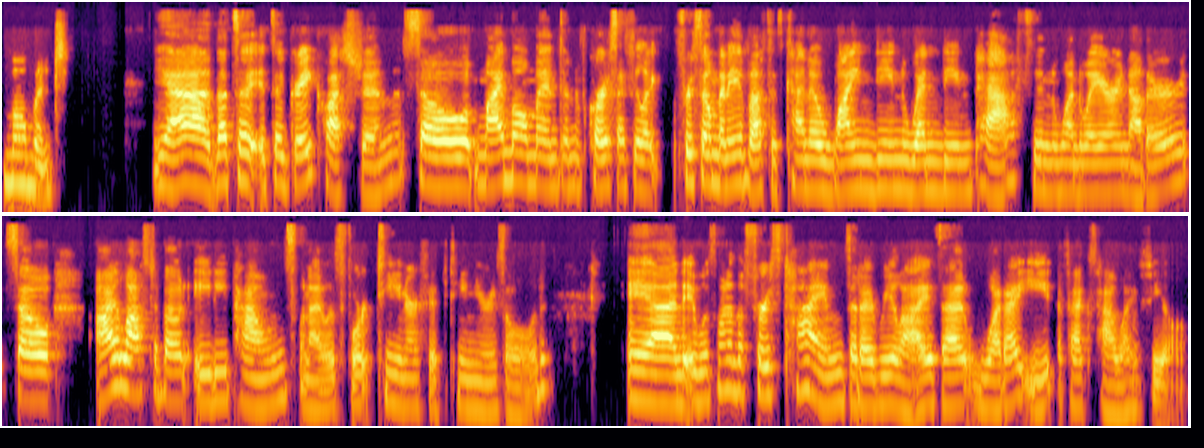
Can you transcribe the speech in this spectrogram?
moment? Yeah, that's a it's a great question. So my moment, and of course, I feel like for so many of us, it's kind of winding, wending path in one way or another. So I lost about 80 pounds when I was 14 or 15 years old. And it was one of the first times that I realized that what I eat affects how I feel.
